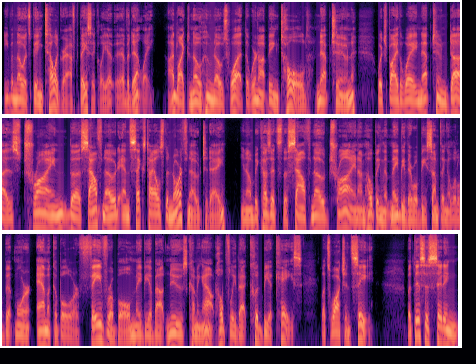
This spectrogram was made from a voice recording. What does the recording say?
even though it's being telegraphed, basically, evidently. I'd like to know who knows what that we're not being told, Neptune, which, by the way, Neptune does trine the south node and sextiles the north node today. You know, because it's the south node trine, I'm hoping that maybe there will be something a little bit more amicable or favorable, maybe about news coming out. Hopefully that could be a case. Let's watch and see. But this is sitting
